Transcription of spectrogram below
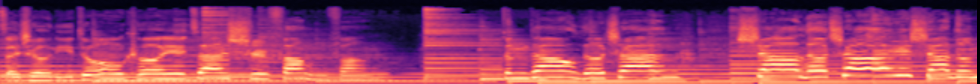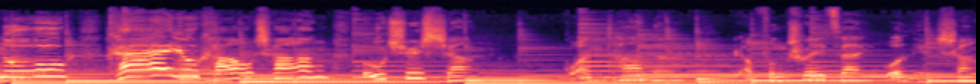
在这里都可以暂时放放。等到了站，下了车，余下的路还有好长，不去想，管它呢，让风吹在我脸上。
